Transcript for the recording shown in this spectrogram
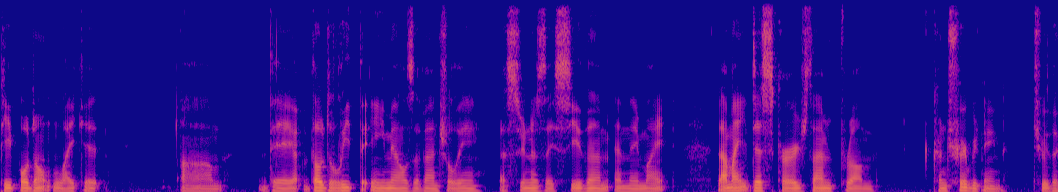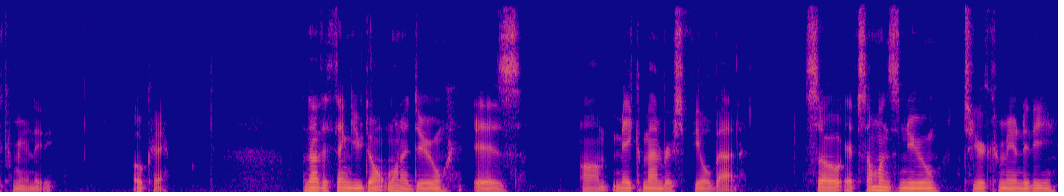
People don't like it. Um, they they'll delete the emails eventually as soon as they see them, and they might that might discourage them from contributing to the community. Okay. Another thing you don't want to do is um, make members feel bad. So if someone's new to your community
